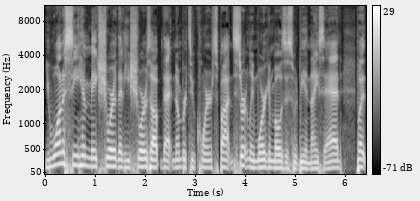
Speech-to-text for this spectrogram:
You want to see him make sure that he shores up that number two corner spot, and certainly Morgan Moses would be a nice ad, but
